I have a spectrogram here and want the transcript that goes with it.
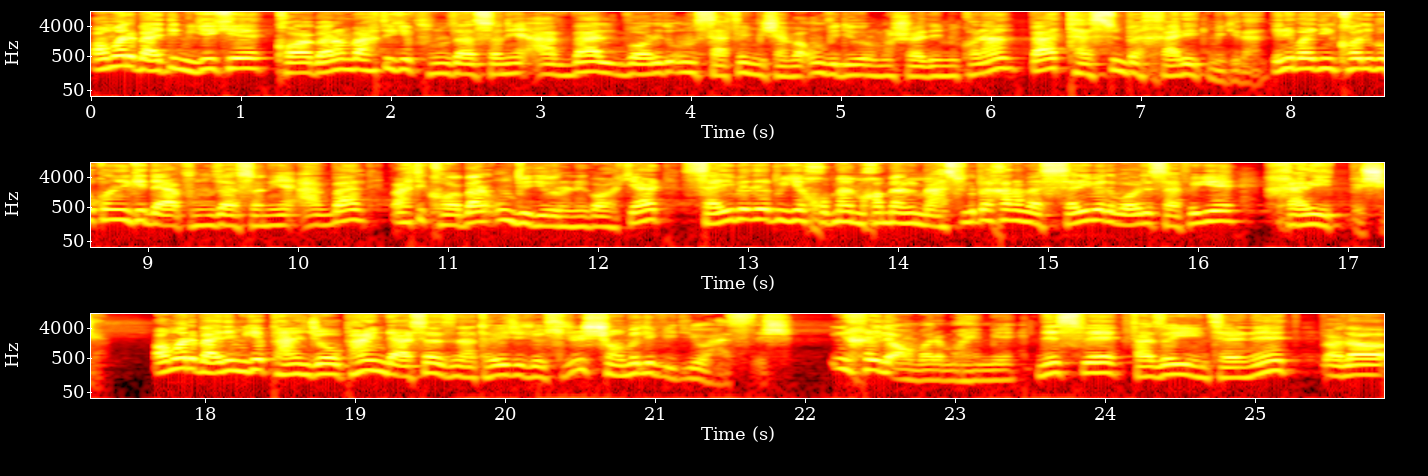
آمار بعدی میگه که کاربران وقتی که 15 ثانیه اول وارد اون صفحه میشن و اون ویدیو رو مشاهده می‌کنن بعد تصمیم به خرید می‌گیرن. یعنی باید این کاری بکنید که در 15 ثانیه اول وقتی کاربر اون ویدیو رو نگاه کرد سریع بده بگه خب من می‌خوام برم این محصول بخرم و سریع بره وارد صفحه خرید بشه. آمار بعدی میگه 55 درصد از نتایج جستجو شامل ویدیو هستش. این خیلی آمار مهمه نصف فضای اینترنت حالا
